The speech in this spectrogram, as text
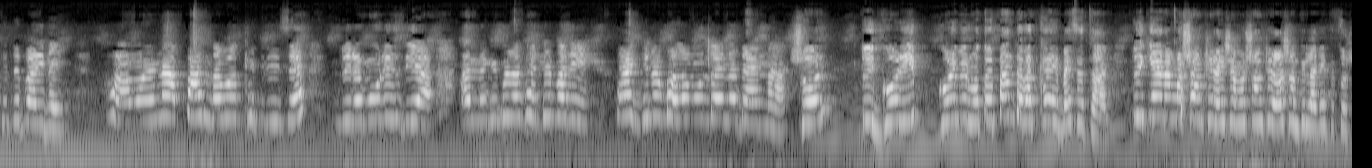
খেতে পারি নাই। আমার না পান্তা ভাত খেতে দিছে দুইটা মরিচ দিয়া। আমি নাকি বেলা খেতে পারি। একদিনও ভালো মন্দ না দেয় না। শোন তুই গরিব গরিবের মতো পান্তা ভাত খাই বেঁচে থাক। তুই কেন আমার সংসার এসে আমার সংসারে অশান্তি লাগাইতেছিস?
